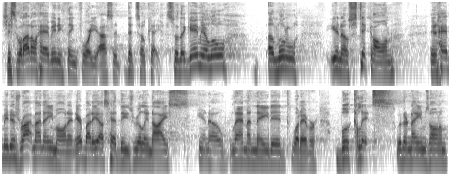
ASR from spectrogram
She said, well, I don't have anything for you. I said, that's okay. So they gave me a little, a little, you know, stick on and had me just write my name on it. Everybody else had these really nice, you know, laminated, whatever, booklets with their names on them.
